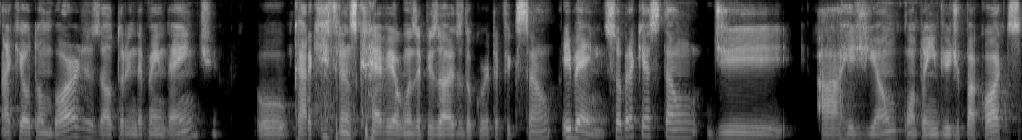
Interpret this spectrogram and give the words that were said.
Aqui é o Tom Borges, autor independente, o cara que transcreve alguns episódios do Curta Ficção. E bem, sobre a questão de a região quanto ao envio de pacotes.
